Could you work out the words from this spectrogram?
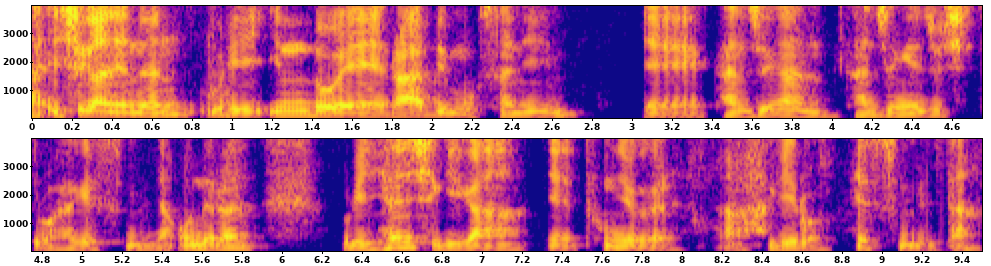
자, 이 시간에는 우리 인도의 라비 목사님 예, 간증한 간증해 주시도록 하겠습니다. 오늘은 우리 현식이가 예, 통역을 아, 하기로 했습니다.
